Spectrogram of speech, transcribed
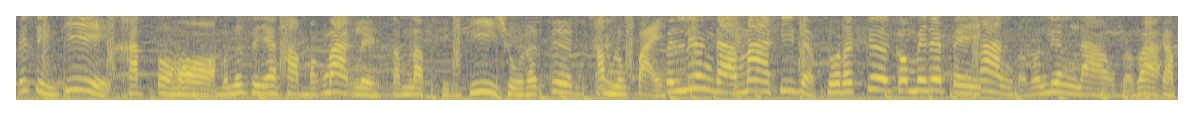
เป็นสิ่งที่ขัดต่อมนุษยธรรมมากๆ เลยสำหรับสิ่งที่โชทักเกอร์ทำลงไป เป็นเรื่องดราม่าที่แบบโชทักเกอร์ก็ไม่ได้ไปสร้างแบบว่าเรื่องราวแบบว่ากับ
